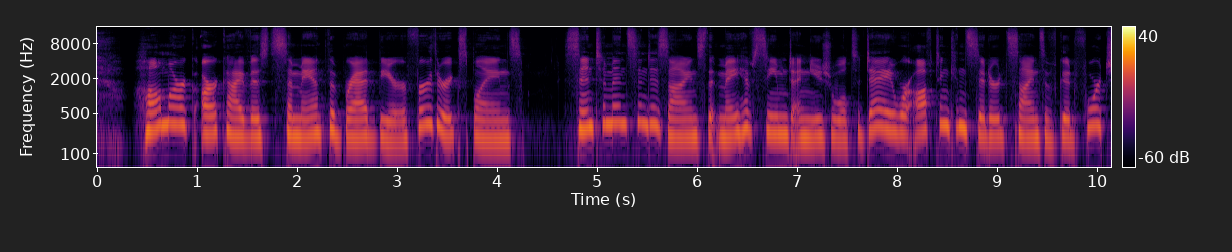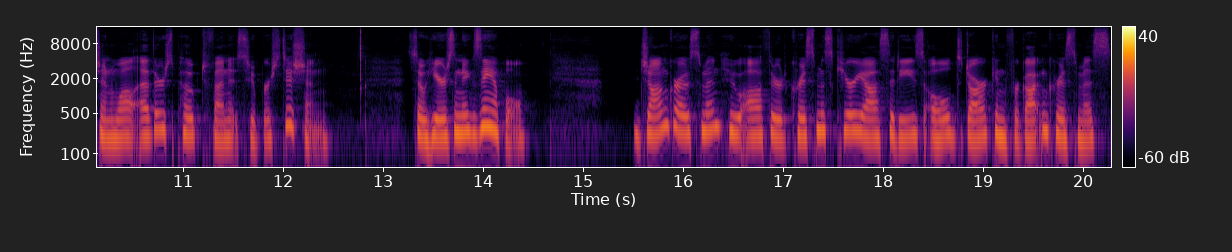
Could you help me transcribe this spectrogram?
Hallmark archivist Samantha Bradbeer further explains sentiments and designs that may have seemed unusual today were often considered signs of good fortune, while others poked fun at superstition. So here's an example. John Grossman, who authored Christmas Curiosities Old, Dark, and Forgotten Christmas,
